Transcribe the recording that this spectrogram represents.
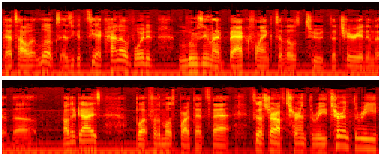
that's how it looks. As you can see, I kind of avoided losing my back flank to those two, the chariot and the, the other guys. But for the most part, that's that. It's gonna start off turn three. Turn three,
